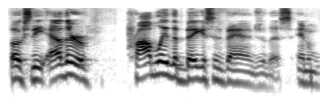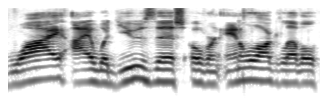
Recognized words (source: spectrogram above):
Folks, the other, probably the biggest advantage of this and why I would use this over an analog level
